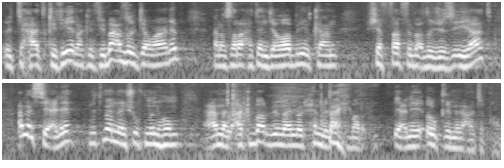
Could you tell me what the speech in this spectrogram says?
الاتحاد كثير لكن في بعض الجوانب أنا صراحة جاوبني وكان شفاف في بعض الجزئيات أمسي عليه نتمنى نشوف منهم عمل أكبر بما انه الحمل طيب. الأكبر يعني ألقي من عاتقهم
